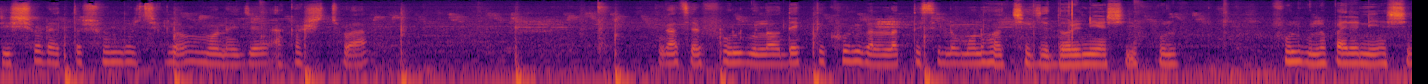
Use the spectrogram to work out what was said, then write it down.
দৃশ্যটা এত সুন্দর ছিল, মনে যে আকাশ ছোঁয়া। গাছের ফুলগুলো দেখতে খুবই ভালো লাগতেছিল, মনে হচ্ছে যে ধরে নিয়ে আসি, ফুল, ফুলগুলো পাইরে নিয়ে আসি।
